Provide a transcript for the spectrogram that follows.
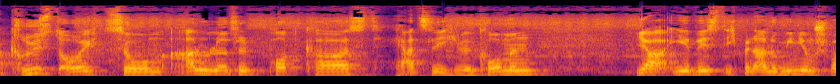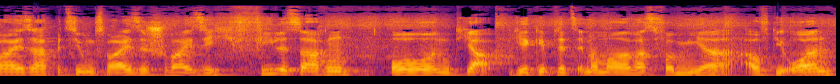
grüßt euch zum Alulöffel Podcast. Herzlich willkommen. Ja, ihr wisst, ich bin Aluminiumschweißer, beziehungsweise schweiße ich viele Sachen. Und ja, hier gibt es jetzt immer mal was von mir auf die Ohren.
